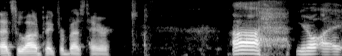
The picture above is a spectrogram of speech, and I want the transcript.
that's who I would pick for best hair. Uh, you know, I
